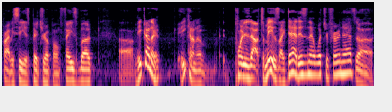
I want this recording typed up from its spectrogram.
Probably see his picture up on Facebook. Um, he kind of he kind of pointed it out to me. He was like, Dad, isn't that what your friend has? Uh,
